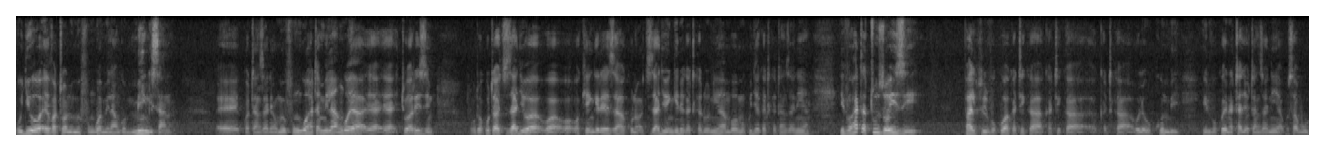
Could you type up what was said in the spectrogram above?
ujio wa Everton umefungua milango mingi sana eh, kwa Tanzania. Umefungua hata milango ya, ya, ya tourism. Utakuta wachezaji wa, wa, wa, wa Kiingereza, kuna wachezaji wengine katika dunia ambao wamekuja katika Tanzania. Hivyo hata tuzo hizi pale tulivyokuwa katika katika katika ule ukumbi ilivyokuwa inatajwa Tanzania, kwa sababu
